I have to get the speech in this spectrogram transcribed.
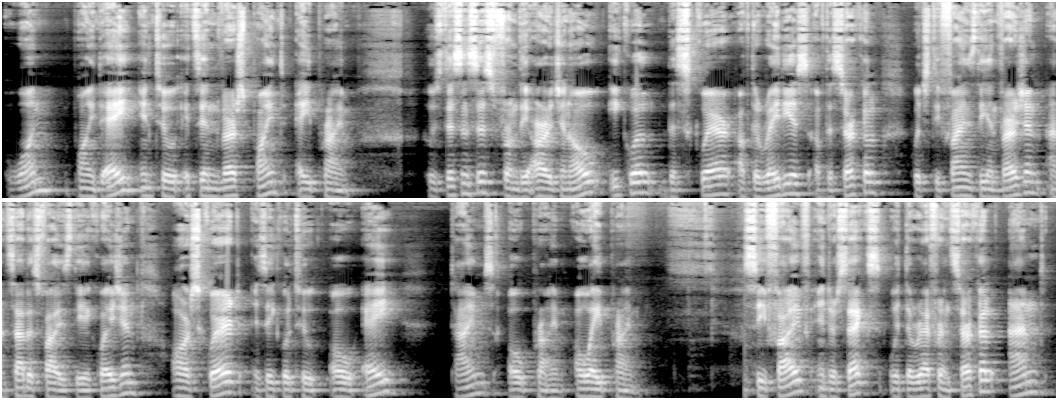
one point A into its inverse point A prime, whose distances from the origin O equal the square of the radius of the circle which defines the inversion and satisfies the equation r squared is equal to OA times O prime, OA prime. C5 intersects with the reference circle and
